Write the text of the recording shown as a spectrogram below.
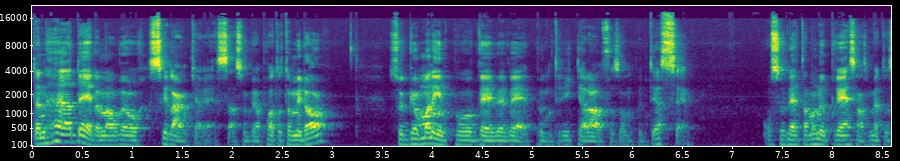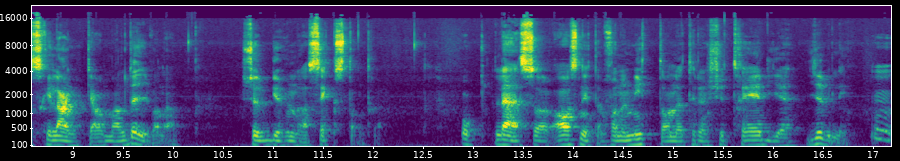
den här delen av vår Sri Lanka-resa som vi har pratat om idag så går man in på www.rikardalforsson.se och så letar man upp resan som heter Sri Lanka och Maldiverna 2016 tror jag. Och läser avsnitten från den 19 till den 23 juli. Mm.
